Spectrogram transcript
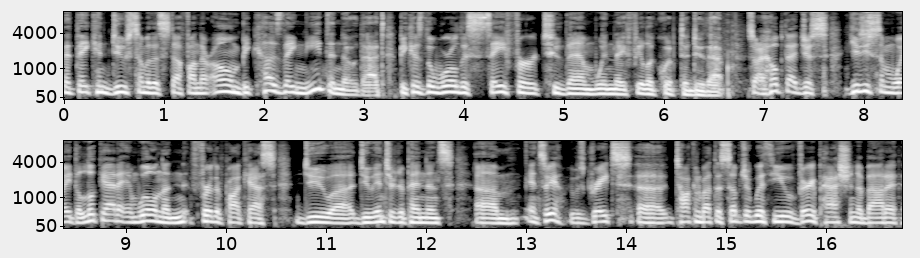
that they can do some of this stuff on their own because they need to know that because the world is safer to them when they feel equipped to do that. So I hope that just gives you some way to look at it and we'll in the further podcasts do, uh, do interdependence. Um, and so, yeah, it was great, uh, talking about this subject with you, very passionate about it.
